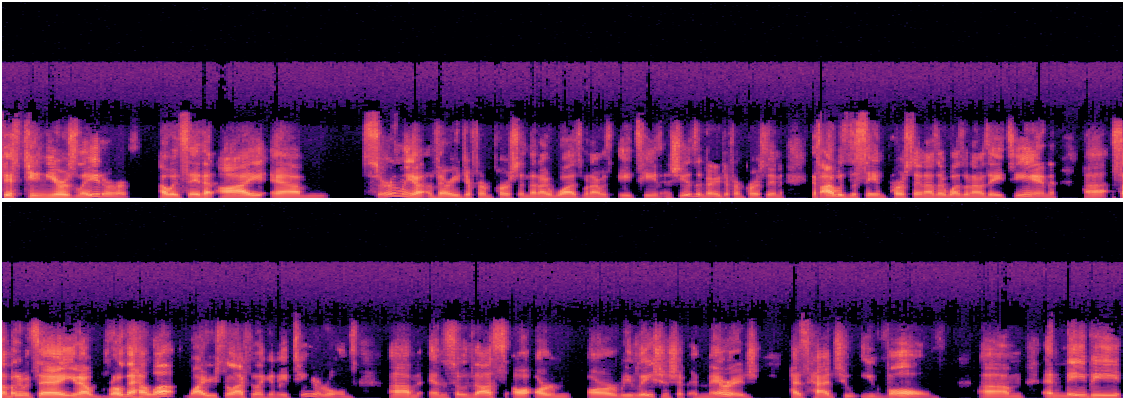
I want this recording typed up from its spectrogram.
15 years later, I would say that I am certainly a, a, very different person than I was when I was 18. And she is a very different person. If I was the same person as I was when I was 18, uh, somebody would say, you know, grow the hell up. Why are you still acting like an 18 year old? Um, and so thus our, our, our relationship and marriage has had to evolve. Um, and maybe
